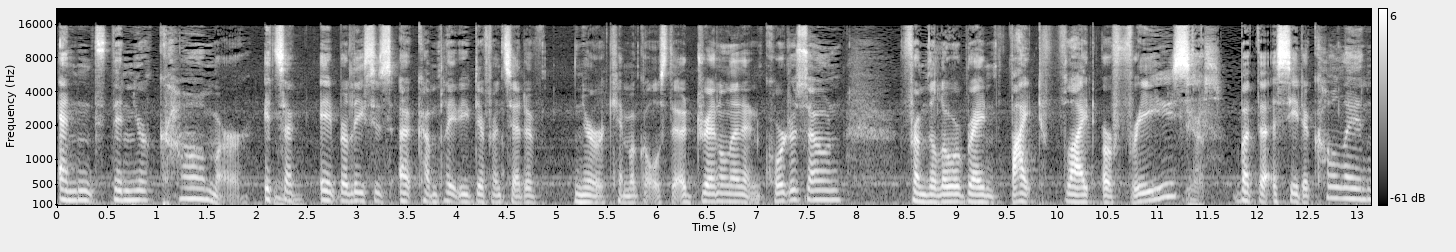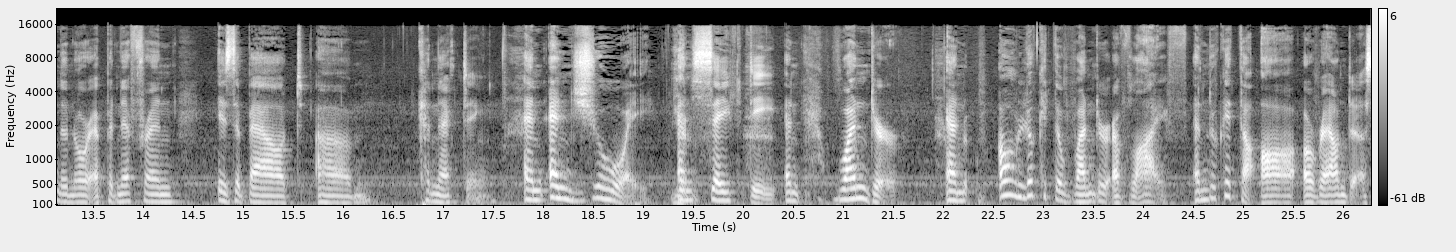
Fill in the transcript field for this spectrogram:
and then you're calmer. It's Mm-hmm. a it releases a completely different set of neurochemicals. The adrenaline and cortisone from the lower brain fight flight or freeze. Yes. but the acetylcholine the norepinephrine is about um, connecting and and joy and safety and wonder and oh look at the wonder of life and look at the awe around us.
